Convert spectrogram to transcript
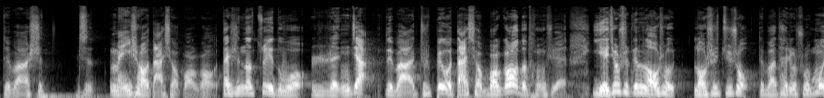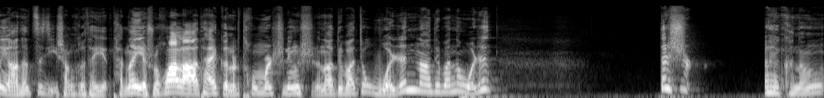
对吧？是。是没少打小报告，但是呢，最多人家对吧？就是被我打小报告的同学，也就是跟老手老师举手，对吧？他就说孟阳他自己上课，他也他那也说话了，他还搁那偷摸吃零食呢，对吧？就我认呢，对吧？那我认。但是，哎，可能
